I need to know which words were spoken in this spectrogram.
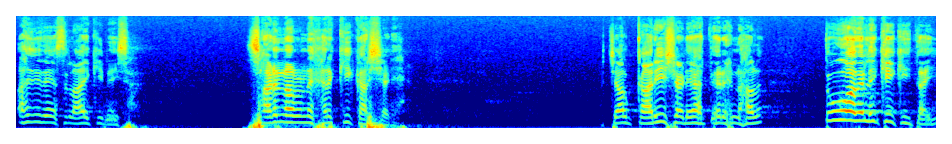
اجی دے اس لائق ہی نہیں سا۔ ساڑھے نالوں خیر کی کر شڑیا چل کاری شڑیا تیرے نال۔ تو وہ دے کیتا ہی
